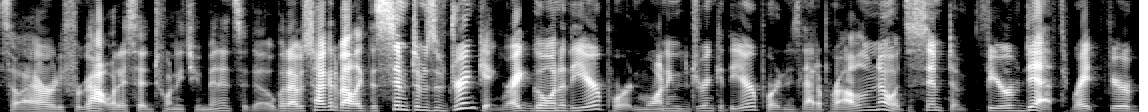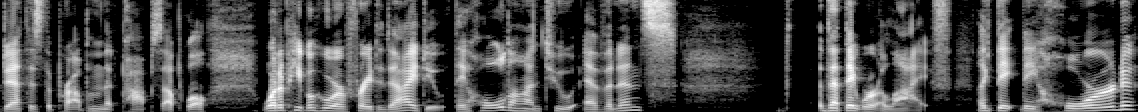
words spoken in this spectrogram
So I already forgot what I said 22 minutes ago. But I was talking about like the symptoms of drinking, right? Going to the airport and wanting to drink at the airport. And is that a problem? No, it's a symptom. Fear of death, right? Fear of death is the problem that pops up. Well, what do people who are afraid to die do? They hold on to evidence that they were alive. Like they, they hoard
